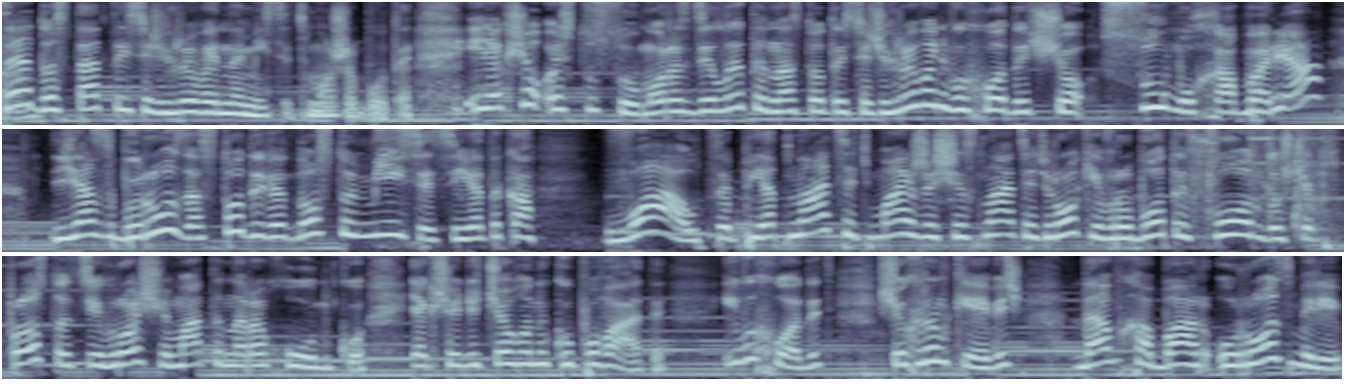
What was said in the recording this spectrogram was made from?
Це до 100 тисяч гривень на місяць може бути. І якщо ось ту суму розділити на 100 тисяч гривень, виходить, що суму хабаря я зберу за 190 місяців. Я така: вау, це 15, майже 16 років роботи фонду, щоб просто ці гроші мати на рахунку, якщо нічого не купувати. І виходить, що Гринкевич дав хабар у розмірі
